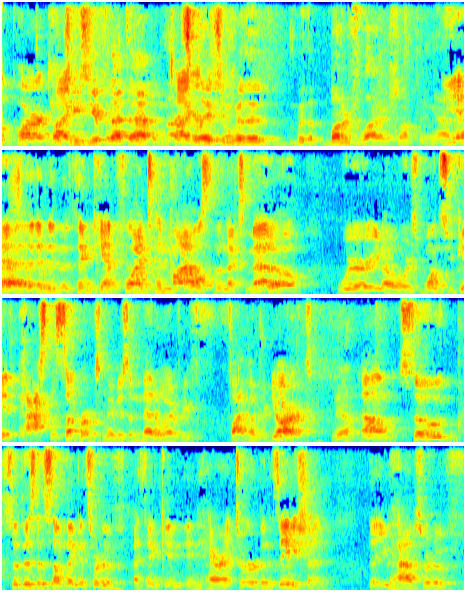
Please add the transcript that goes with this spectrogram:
of a park. Much Like- easier for that to happen. Isolation beetle. with a with a butterfly or something. happens. Yeah, and then the thing can't fly ten miles to the next meadow. Where you know, whereas once you get past the suburbs, maybe there's a meadow every 500 yards. yeah. Um, so, so this is something that's sort of, I think, in, inherent to urbanization that you have sort of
